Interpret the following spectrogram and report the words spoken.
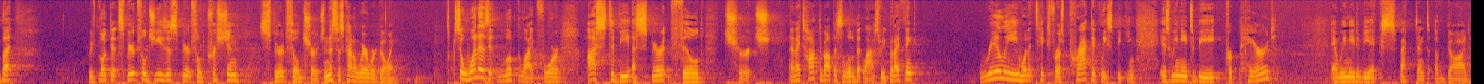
but we've looked at spirit filled Jesus, spirit filled Christian, spirit filled church, and this is kind of where we're going. So, what does it look like for us to be a spirit filled church? And I talked about this a little bit last week, but I think really what it takes for us, practically speaking, is we need to be prepared and we need to be expectant of God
